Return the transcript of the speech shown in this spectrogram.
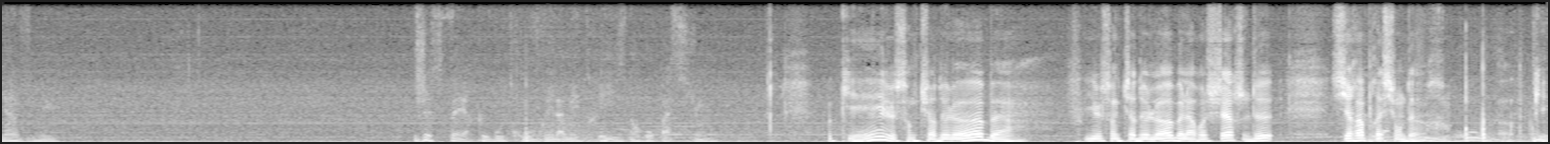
bienvenue. J'espère que vous trouverez la maîtrise dans vos passions. Ok, le sanctuaire de l'aube. Fouiller le sanctuaire de l'aube à la recherche de Syrah Pression d'or. Ok.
